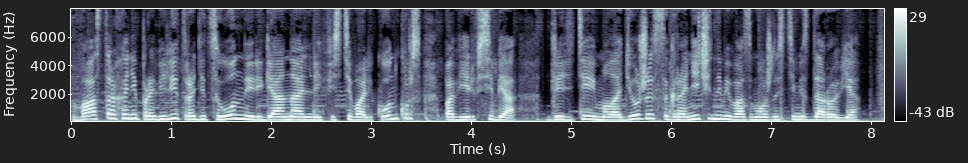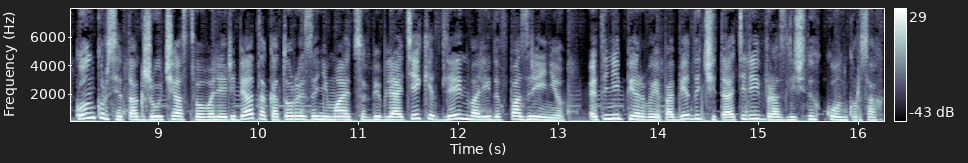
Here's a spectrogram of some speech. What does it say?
В Астрахани провели традиционный региональный фестиваль-конкурс «Поверь в себя» для детей и молодежи с ограниченными возможностями здоровья. В конкурсе также участвовали ребята, которые занимаются в библиотеке для инвалидов по зрению. Это не первые победы читателей в различных конкурсах.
